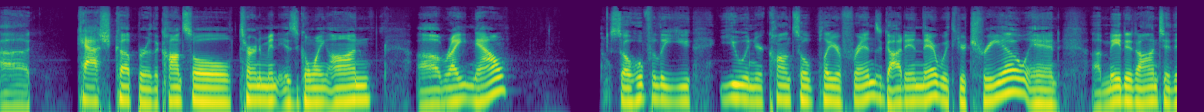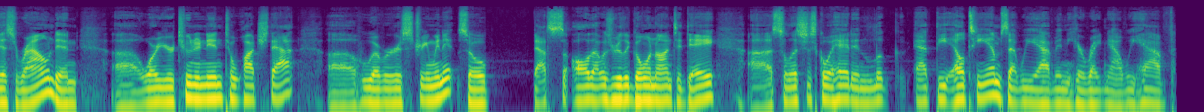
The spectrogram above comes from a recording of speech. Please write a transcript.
uh, cash cup or the console tournament is going on uh, right now. So hopefully you you and your console player friends got in there with your trio and uh, made it on to this round, and uh, or you're tuning in to watch that. Uh, whoever is streaming it. So that's all that was really going on today. Uh, so let's just go ahead and look at the LTM's that we have in here right now. We have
